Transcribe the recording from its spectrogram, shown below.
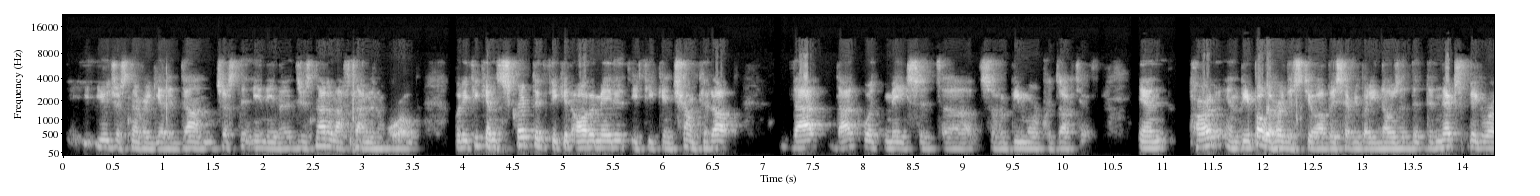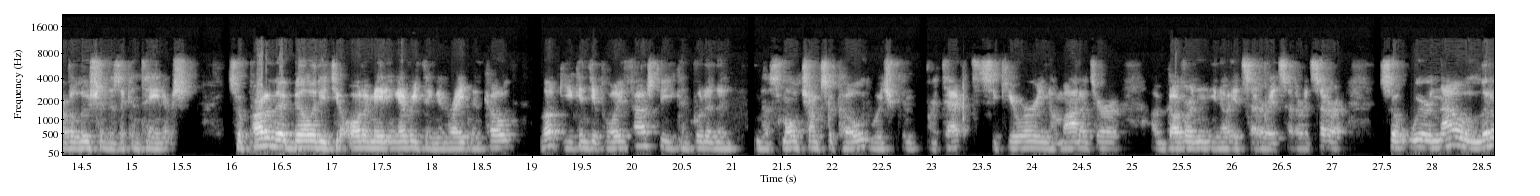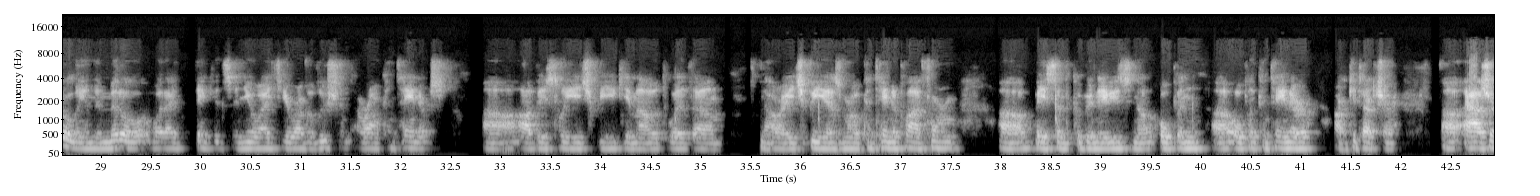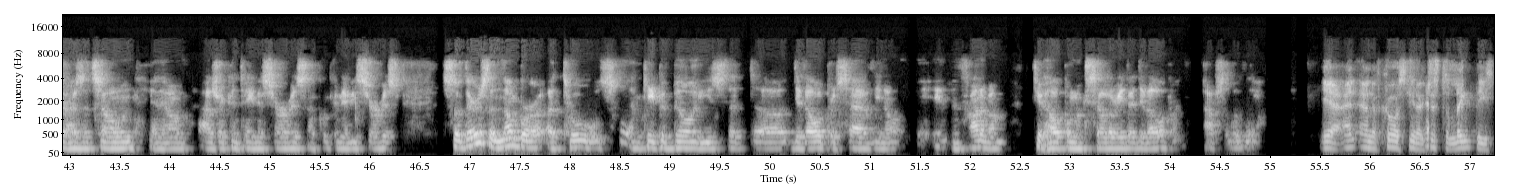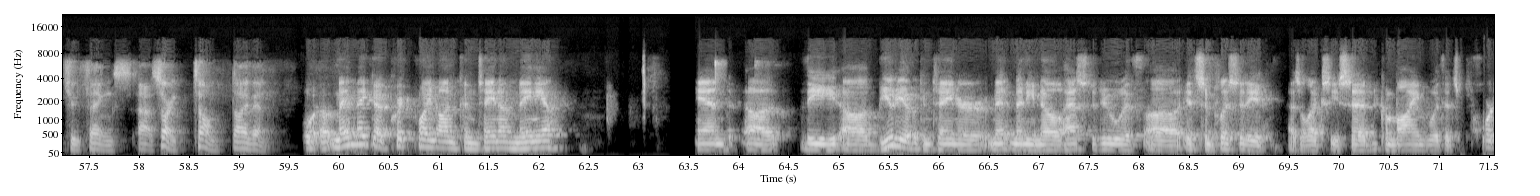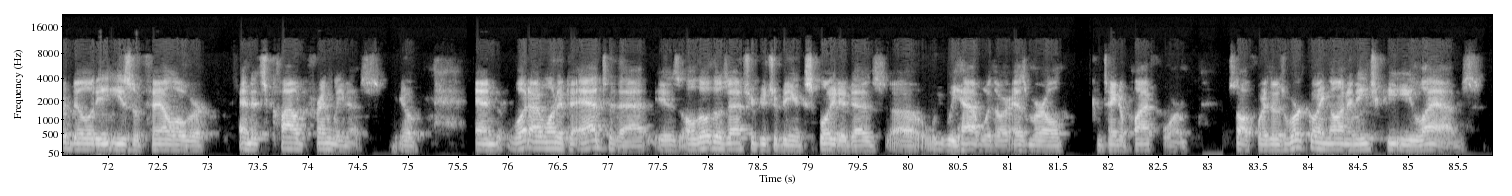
you just never get it done. Just in, you know, there's not enough time in the world. But if you can script it, if you can automate it, if you can chunk it up, that that what makes it uh, sort of be more productive. And part, and you probably heard this too. Obviously, everybody knows it. That the next big revolution is the containers. So part of the ability to automating everything and writing the code. Look, you can deploy it faster. You can put it in, in small chunks of code, which can protect, secure, you know, monitor, uh, govern, you know, et cetera, et cetera, et cetera. So we're now literally in the middle of what I think it's a new IT revolution around containers. Uh, obviously, HP came out with um, our HP Ezmeral container platform uh, based on the Kubernetes, you know, open uh, open container architecture. Uh, Azure has its own, you know, Azure Container Service and Kubernetes Service. So there's a number of tools and capabilities that uh, developers have, you know, in, in front of them to help them accelerate their development. Absolutely. Yeah, and, and of course, you know, just to link these two things. Uh, sorry, Tom, dive in. Well, uh, may I make a quick point on container mania? And uh, the uh, beauty of a container, many know, has to do with uh, its simplicity, as Alexei said, combined with its portability, ease of failover, and its cloud friendliness. You know, and what I wanted to add to that is, although those attributes are being exploited as uh, we have with our Ezmeral container platform, software. There's work going on in HPE labs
